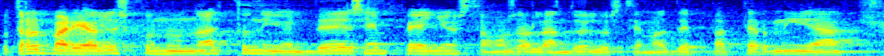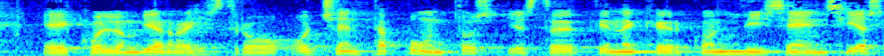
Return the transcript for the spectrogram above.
Otras variables con un alto nivel de desempeño, estamos hablando de los temas de paternidad, eh, Colombia registró 80 puntos y esto tiene que ver con licencias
